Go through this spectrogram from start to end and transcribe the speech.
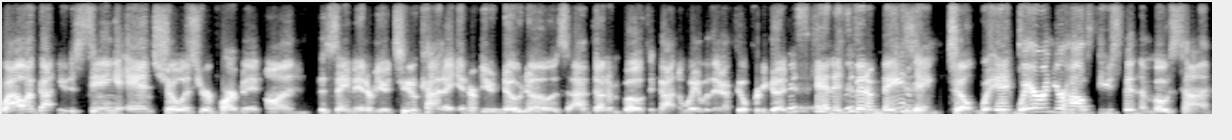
Wow, I've gotten you to sing and show us your apartment on the same interview. Two kind of interview no nos. I've done them both and gotten away with it. I feel pretty good. Risky- and it's risky- been amazing. So, wh- eh, where in your house do you spend the most time?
